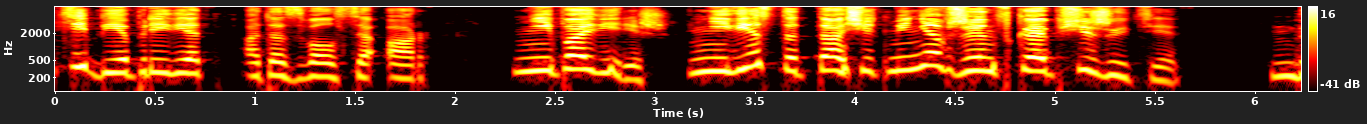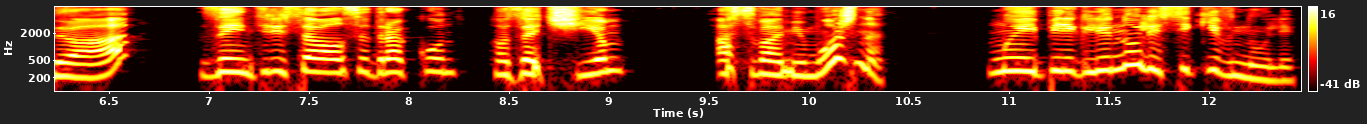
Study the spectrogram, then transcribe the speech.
тебе привет!» — отозвался Ар. «Не поверишь, невеста тащит меня в женское общежитие». «Да?» — заинтересовался дракон. «А зачем? А с вами можно?» Мы переглянулись и кивнули.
